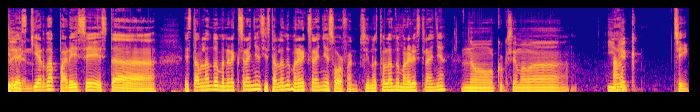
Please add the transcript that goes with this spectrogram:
y la izquierda parece esta... Está hablando de manera extraña. Si está hablando de manera extraña es Orphan. Si no está hablando de manera extraña... no, creo que se llamaba... Inek. Sí.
